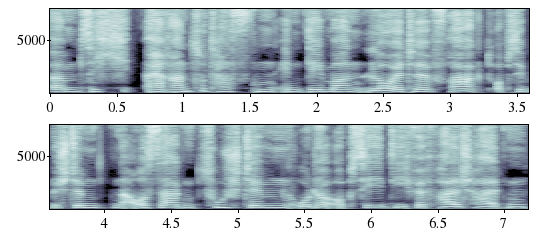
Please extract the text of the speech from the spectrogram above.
ähm, sich heranzutasten, indem man Leute fragt, ob sie bestimmten Aussagen zustimmen oder ob sie die für falsch halten.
